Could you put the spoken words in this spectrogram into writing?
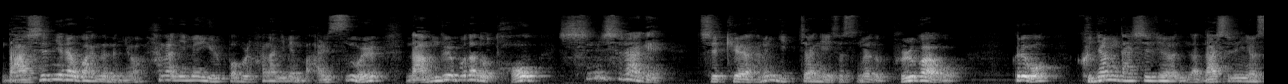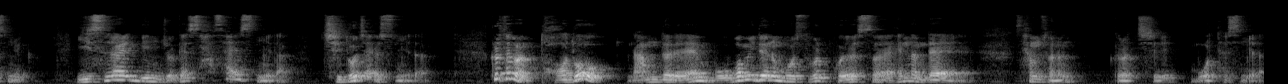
나신이라고 하면은요, 하나님의 율법을, 하나님의 말씀을 남들보다도 더욱 신실하게 지켜야 하는 입장에 있었음에도 불구하고, 그리고 그냥 나실인이었습니까? 이스라엘 민족의 사사였습니다. 지도자였습니다. 그렇다면 더더욱 남들의 모범이 되는 모습을 보였어야 했는데, 삼손은 그렇지 못했습니다.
